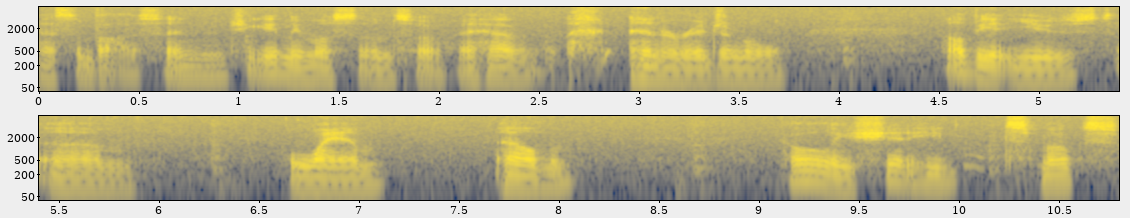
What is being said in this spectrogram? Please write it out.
asked the boss, and she gave me most of them, so I have an original, albeit used, um, Wham album. Holy shit, he smokes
